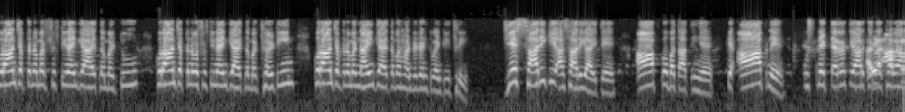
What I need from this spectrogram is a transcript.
قرآن چیپٹر نمبر 59 کی آیت نمبر 2 قرآن چیپٹر نمبر 59 کی آیت نمبر 13 قرآن چیپٹر نمبر 9 کی آیت نمبر 123 یہ ساری کی ساری آیتیں آپ کو بتاتی ہیں کہ آپ نے اس نے ٹیرر تیار کر رکھا ہوا ہے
